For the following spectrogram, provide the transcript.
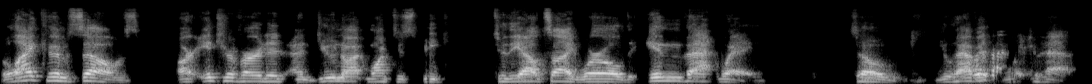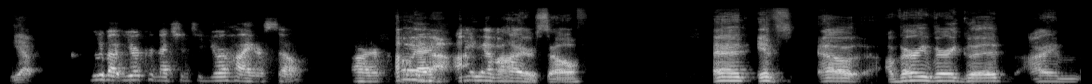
like themselves, are introverted and do not want to speak to the outside world in that way. So you have What it about- what you have. Yep. What about your connection to your higher self? Or Oh yeah, I have a higher self, and it's uh, a very very good. I'm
